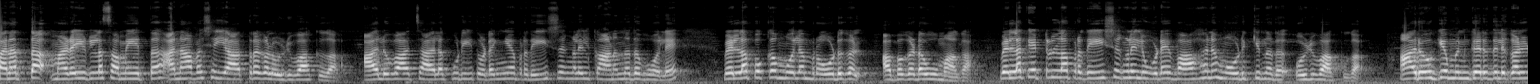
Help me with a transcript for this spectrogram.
കനത്ത മഴയുള്ള സമയത്ത് അനാവശ്യ യാത്രകൾ ഒഴിവാക്കുക. ആലുവ ചാലക്കുടി തുടങ്ങിയ പ്രദേശങ്ങളിൽ കാണുന്നത് പോലെ വെള്ളപ്പൊക്കം മൂലം റോഡുകൾ അപകടവുമാകാം. വെള്ളക്കെട്ടുള്ള പ്രദേശങ്ങളിലൂടെ വാഹനം ഓടിക്കുന്നത് ഒഴിവാക്കുക. ആരോഗ്യ മുൻകരുതലുകൾ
